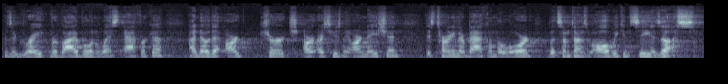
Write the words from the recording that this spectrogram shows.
There's a great revival in West Africa. I know that our church, our, excuse me, our nation is turning their back on the Lord, but sometimes all we can see is us.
